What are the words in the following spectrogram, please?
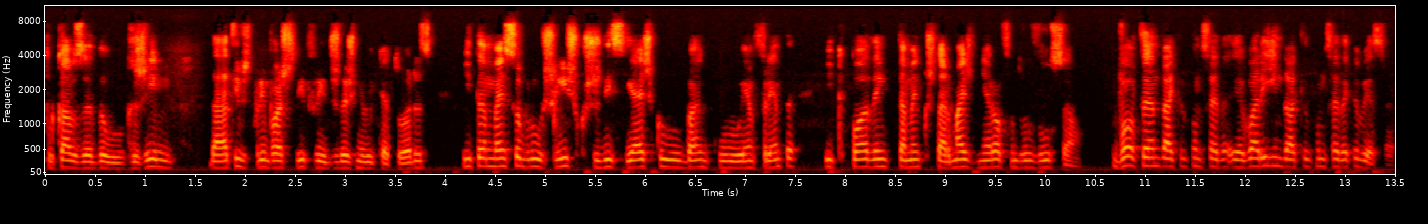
por causa do regime de ativos por impostos diferidos de 2014, e também sobre os riscos judiciais que o banco enfrenta e que podem também custar mais dinheiro ao Fundo de Resolução. Voltando àquilo que me sai, da, agora indo àquilo que me sai da cabeça,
